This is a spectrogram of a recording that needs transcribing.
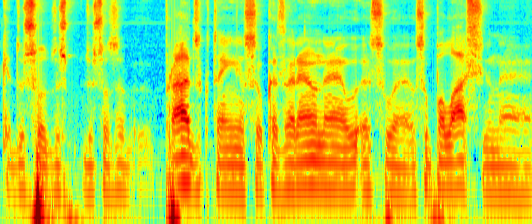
que é dos, dos, dos Sousa Prado, que tem o seu casarão, né, a sua, o seu palácio na,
